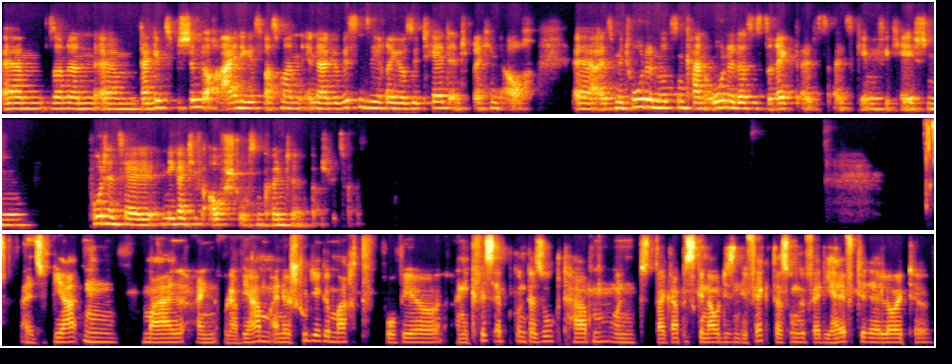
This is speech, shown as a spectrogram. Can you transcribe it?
ähm, sondern ähm, da gibt es bestimmt auch einiges, was man in einer gewissen Seriosität entsprechend auch äh, als Methode nutzen kann, ohne dass es direkt als, als Gamification potenziell negativ aufstoßen könnte, beispielsweise. Also wir hatten mal ein, oder wir haben eine Studie gemacht, wo wir eine Quiz-App untersucht haben und da gab es genau diesen Effekt, dass ungefähr die Hälfte der Leute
